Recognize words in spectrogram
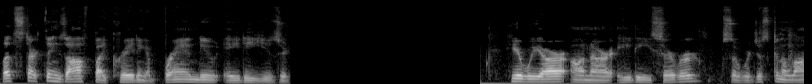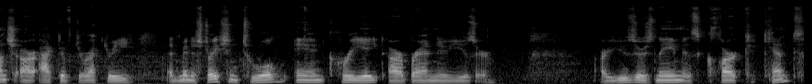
Let's start things off by creating a brand new AD user. Here we are on our AD server, so we're just going to launch our Active Directory administration tool and create our brand new user. Our user's name is Clark Kent,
